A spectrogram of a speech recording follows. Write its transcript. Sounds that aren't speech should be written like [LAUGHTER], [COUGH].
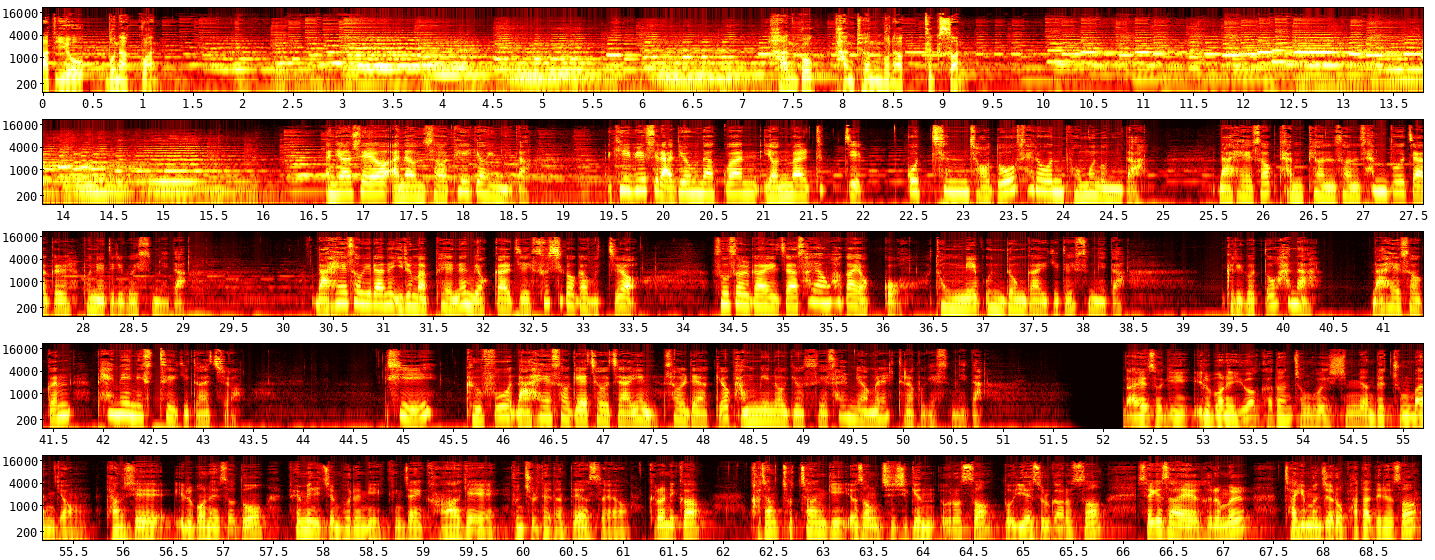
라디오 문학관 한국 단편 문학 특선 안녕하세요. 아나운서 태희경입니다. KBS 라디오 문학관 연말 특집 꽃은 저도 새로운 봄은 온다. 나혜석 단편선 3부작을 보내드리고 있습니다. 나혜석이라는 이름 앞에는 몇 가지 수식어가 붙죠. 소설가이자 서양 화가였고 독립운동가이기도 했습니다. 그리고 또 하나, 나혜석은 페미니스트이기도 하죠. 시, 그 후 나혜석의 저자인 서울대학교 박민호 교수의 설명을 들어보겠습니다. 나혜석이 일본에 유학하던 1910년대 중반경 당시에 일본에서도 페미니즘 흐름이 굉장히 강하게 분출되던 때였어요. 그러니까 가장 초창기 여성 지식인으로서 또 예술가로서 세계사의 흐름을 자기 문제로 받아들여서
